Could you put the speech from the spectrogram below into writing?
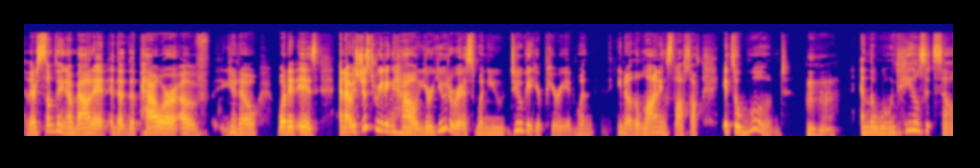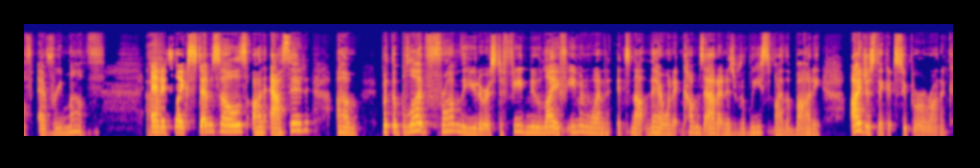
And there's something about it that the power of, you know, what it is. And I was just reading how your uterus, when you do get your period, when you know the lining sloughs off, it's a wound, mm-hmm. and the wound heals itself every month. And ah. it's like stem cells on acid. Um, but the blood from the uterus to feed new life, even when it's not there, when it comes out and is released by the body, I just think it's super erotic.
